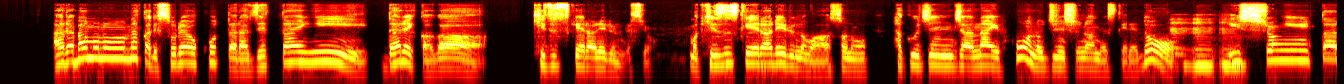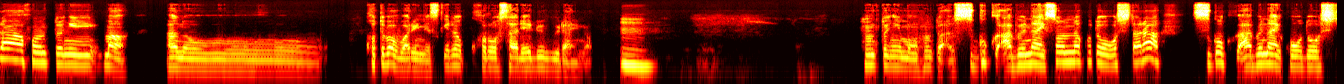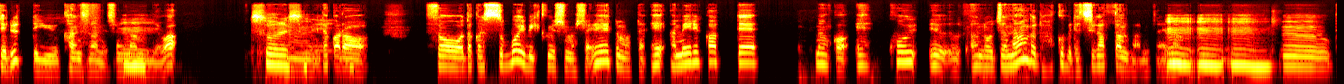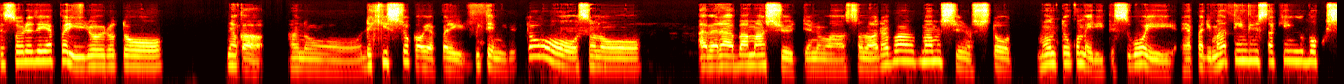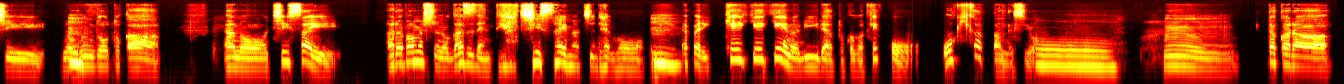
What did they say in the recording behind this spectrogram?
アラバマの中でそれが起こったら絶対に誰かが傷つけられるんですよ。まあ、傷つけられるのはその白人じゃない方の人種なんですけれど、うんうん一緒にいたら本当に、まあ、あのー言葉は悪いんですけど、殺されるぐらいの、うん本当にもう本当すごく危ない、そんなことをしたら、すごく危ない行動をしてるっていう感じなんですよ、うん南部では。そうですうんねだから、そう、だからすごいびっくりしました。えー、と思った。え、アメリカって、なんか、え、こういう、えあの、じゃあ南部と北部で違ったんだ、みたいな。うんうんうんうん、で、それでやっぱりいろいろと、なんか、あのー歴史とかをやっぱり見てみると、その、アラバマ州っていうのは、そのアラバマ州の首都、モントコメリーってすごい、やっぱりマーティン・ルーサー・キング牧師の運動とか、あの、小さい、アラバマ州のガズデンっていう小さい町でも、うん。やっぱり KKK のリーダーとかが結構大きかったんですよ。うん、だから、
